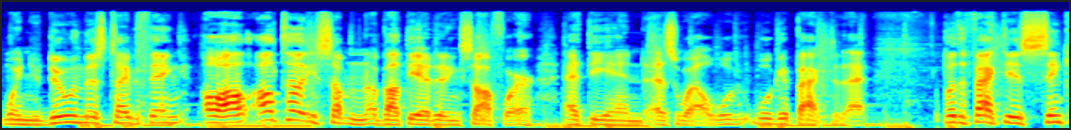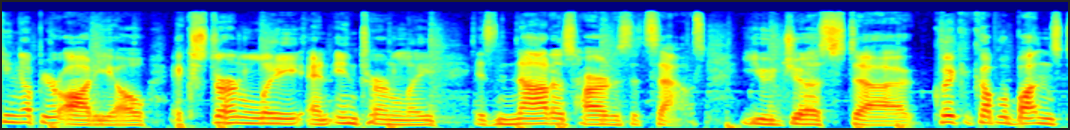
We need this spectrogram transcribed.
when you're doing this type of thing. Oh, I'll, I'll tell you something about the editing software at the end as well. We'll, we'll get back to that. But the fact is, syncing up your audio externally and internally is not as hard as it sounds. You just uh, click a couple of buttons,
